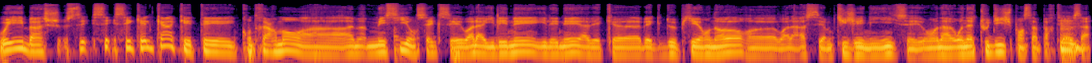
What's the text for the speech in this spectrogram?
Oui, ben c'est- quelqu'un qui était, contrairement à à Messi, on sait que c'est voilà, il est né, il est né avec euh, avec deux pieds en or. euh, voilà, c'est un petit génie. C'est on a on a tout dit, je pense à partir Mm. de ça.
